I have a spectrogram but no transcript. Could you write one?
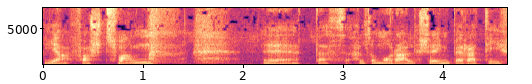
ja, fast Zwang. das also moralischer Imperativ.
